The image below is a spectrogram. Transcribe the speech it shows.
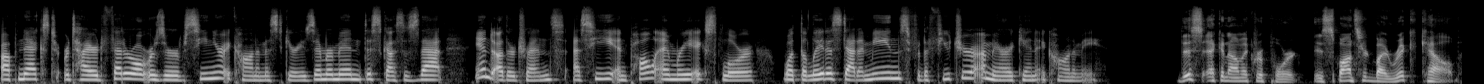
Up next, retired Federal Reserve senior economist Gary Zimmerman discusses that and other trends as he and Paul Emery explore what the latest data means for the future American economy. This economic report is sponsored by Rick Kalb,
